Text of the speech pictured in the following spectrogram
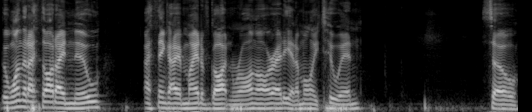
The one that I thought I knew, I think I might have gotten wrong already, and I'm only two in. So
